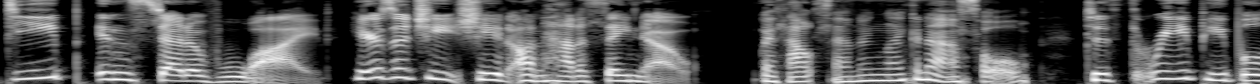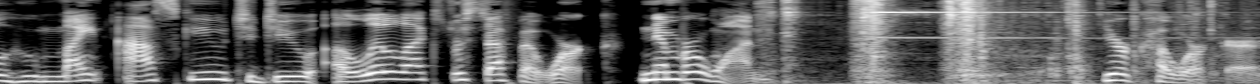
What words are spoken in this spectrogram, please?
deep instead of wide. Here's a cheat sheet on how to say no without sounding like an asshole to three people who might ask you to do a little extra stuff at work. Number one, your coworker.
